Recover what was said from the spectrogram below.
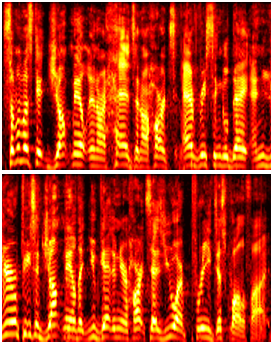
Some of us get junk mail in our heads and our hearts every single day, and your piece of junk mail that you get in your heart says you are pre-disqualified.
